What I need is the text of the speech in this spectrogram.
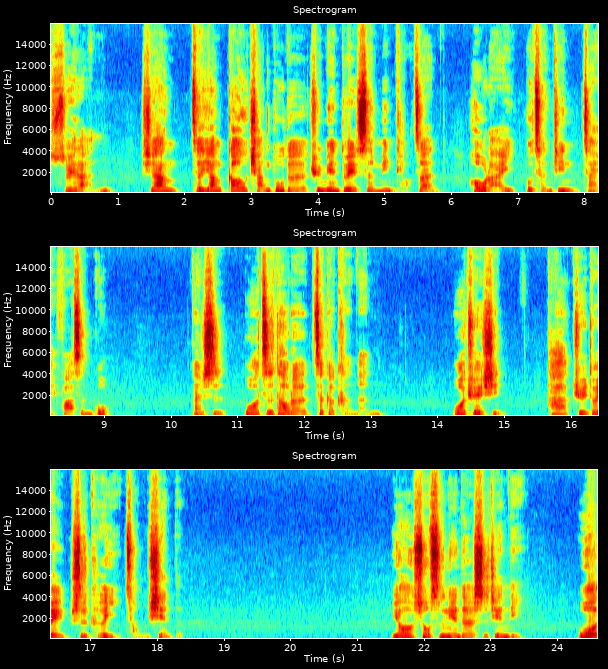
虽然像这样高强度的去面对生命挑战，后来不曾经再发生过，但是我知道了这个可能，我确信它绝对是可以重现的。有数十年的时间里，我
